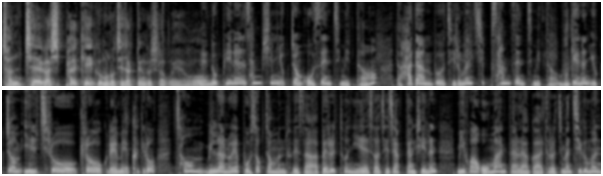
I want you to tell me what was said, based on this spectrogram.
전체가 18K 금으로 제작된 것이라고 해요. 네, 높이는 36.5cm, 하단부 지름은 13cm, 무게는 6.175kg의 크기로 처음 밀라노의 보석 전문 회사 베르토니에서 제작 당시에는 미화 5만 달러가 들었지만 지금은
